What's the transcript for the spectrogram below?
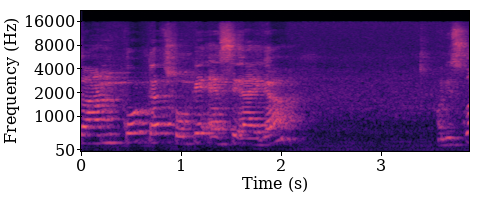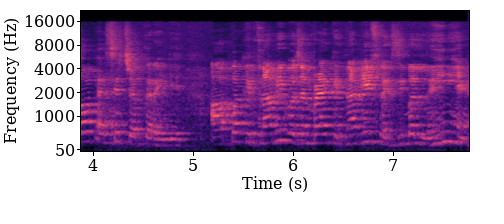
कान को टच होके ऐसे आएगा। और इसको आप ऐसे चेक करेंगे। आपका कितना भी वज़न बढ़ा कितना भी फ्लेक्सिबल नहीं है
